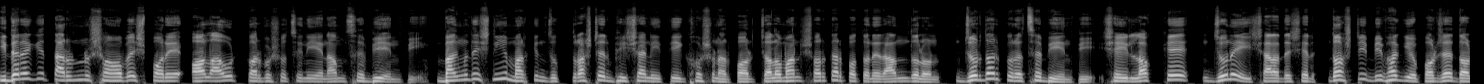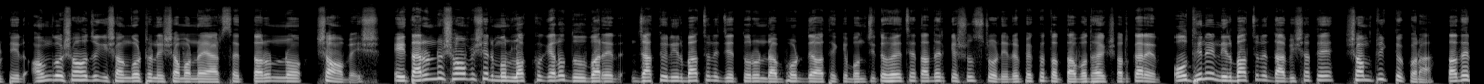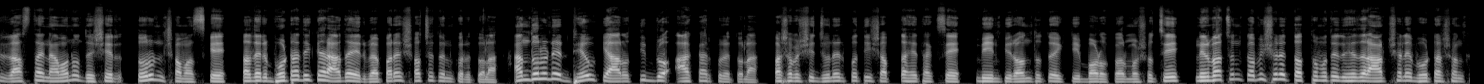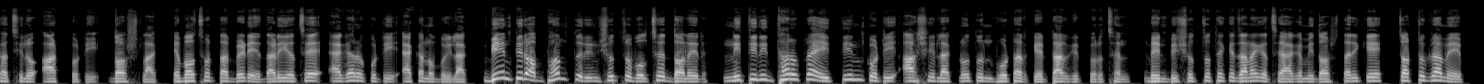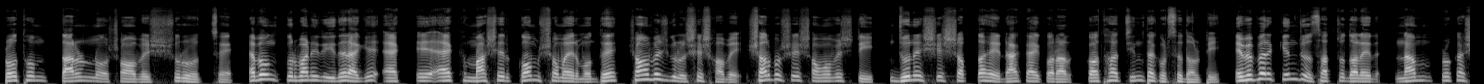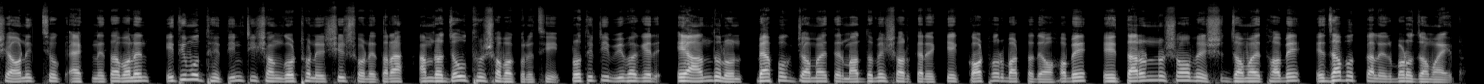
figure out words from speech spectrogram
ঈদের আগে তারুণ্য সমাবেশ পরে অল আউট কর্মসূচি নিয়ে নামছে বিএনপি। বাংলাদেশ নিয়ে মার্কিন যুক্তরাষ্ট্রের ভিসা নীতি ঘোষণার পর চলমান সরকার পতনের আন্দোলন জোরদার করেছে বিএনপি। সেই লক্ষ্যে জুনেই সারা দেশের দশটি বিভাগীয় পর্যায়ে দলটির অঙ্গ সহযোগী সংগঠনের সমন্বয়ে আসছে তরুণ্য সমাবেশ। এই তারুণ্য সমাবেশের মূল লক্ষ্য গেল দুবারের জাতীয় নির্বাচনে যে তরুণরা ভোট দেওয়া থেকে বঞ্চিত হয়েছে, তাদেরকে সুষ্ঠু নিরপেক্ষ তত্ত্বাবধায়ক সরকারের অধীনে নির্বাচনের দাবি সাথে সম্পৃক্ত করা, তাদের রাস্তায় নামানো দেশের তরুণ সমাজকে তাদের ভোটাধিকার আদায়ের ব্যাপারে সচেতন করে তোলা, আন্দোলনের ঢেউকে আরও তীব্র আকার করে তোলা। পাশাপাশি জুনের প্রতি সপ্তাহে থাকছে বিএনপির অন্তত একটি বড় কর্মসূচি। নির্বাচন কমিশনের তথ্যমতে দু হাজার আট সালে ভোটার সংখ্যা ছিল আট কোটি দশ লাখ। এবছর তা বেড়ে দাঁড়িয়েছে এগারো কোটি একানব্বই লাখ। বিএনপির অভ্যন্তরীণ সূত্র বলছে, দলের নীতি নির্ধারকরা এই তিন কোটি আশি লাখ নতুন ভোটারকে টার্গেট করেছেন। বিএনপি সূত্র থেকে জানা গেছে, আগামী দশ তারিখে চট্টগ্রামে প্রথম তারুণ্য সমাবেশ শুরু হচ্ছে এবং কোরবানির ঈদের আগে এক এ এক মাসের কম সময়ের মধ্যে সমাবেশগুলো শেষ হবে। সর্বশেষ সমাবেশটি জুনের শেষ সপ্তাহে ঢাকায় করার কথা চিন্তা করছে দলটি। এ ব্যাপারে কেন্দ্রীয় ছাত্র দলের নাম প্রকাশে অনিচ্ছুক এক নেতা বলেন, ইতিমধ্যে তিনটি সংগঠনের শীর্ষ নেতারা, আমরা যৌথ সভা করেছি। প্রতিটি বিভাগের এ আন্দোলন ব্যাপক জমায়েতের মাধ্যমে সরকারের কে কঠোর বার্তা দেওয়া হবে। এই তারুণ্য সমাবেশ জমায়েত হবে। এ যাবৎকালের বড় জমায়েত।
